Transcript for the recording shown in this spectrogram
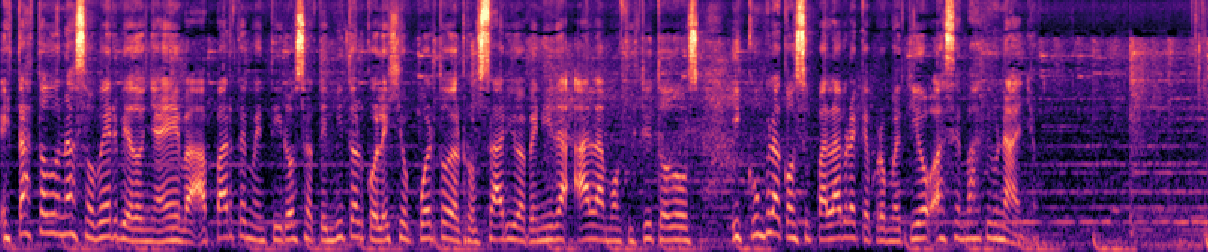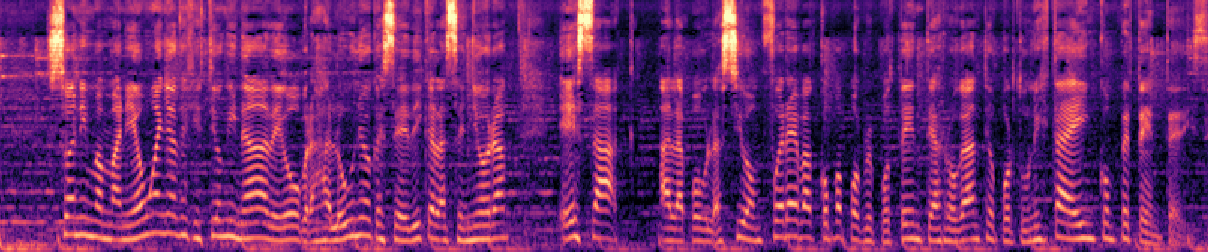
estás toda una soberbia, doña Eva, aparte mentirosa, te invito al Colegio Puerto del Rosario, Avenida Álamos, Distrito 2, y cumpla con su palabra que prometió hace más de un año. Sony Mamania, un año de gestión y nada de obras. A lo único que se dedica la señora es a, a la población. Fuera Eva Copa por prepotente, arrogante, oportunista e incompetente, dice.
